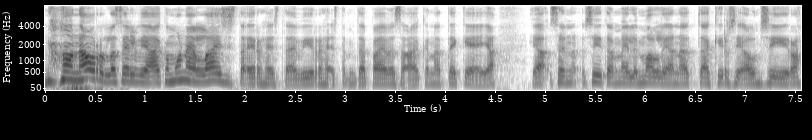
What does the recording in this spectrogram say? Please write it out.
No, naurulla selviää aika monenlaisista erheistä ja virheistä, mitä päivänsä aikana tekee. Ja, ja sen, siitä meille mallia näyttää Kirsi Alm-Siira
